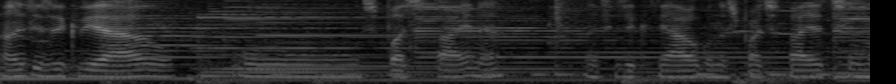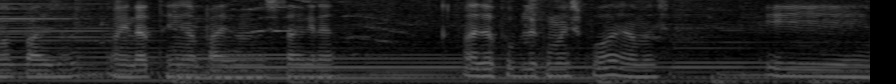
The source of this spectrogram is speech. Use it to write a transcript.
antes de criar o, o Spotify, né? Antes de criar algo no Spotify, eu tinha uma página, ainda tenho a página no Instagram, mas eu publico meus poemas. E,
